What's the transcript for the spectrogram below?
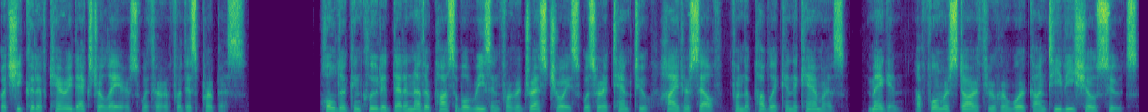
but she could have carried extra layers with her for this purpose. Holder concluded that another possible reason for her dress choice was her attempt to hide herself from the public and the cameras. Meghan, a former star through her work on TV show Suits,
